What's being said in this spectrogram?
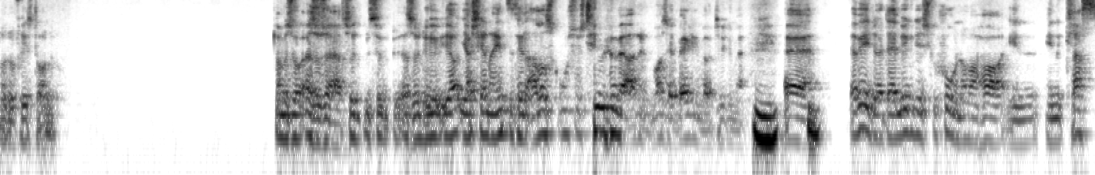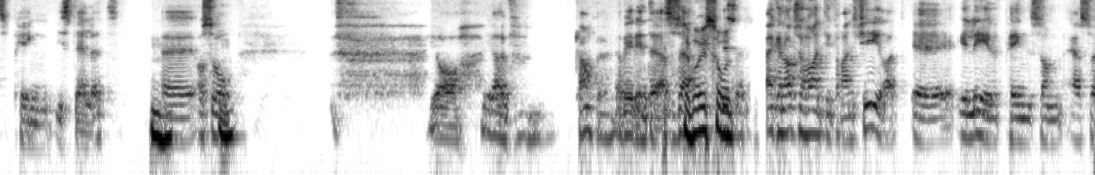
När du är fristående. Ja, men så, alltså, så här, så, så, alltså, jag, jag, känner inte till alla skolsystem i världen, måste jag verkligen vara tydlig med. Mm. Eh, jag vet ju att det är mycket diskussion om att ha en, en klasspeng istället. Mm. Eh, och så, mm. ja, jag, kanske, jag vet inte. Alltså, så här, så... Man kan också ha en differentierad eh, elevpeng som är så,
